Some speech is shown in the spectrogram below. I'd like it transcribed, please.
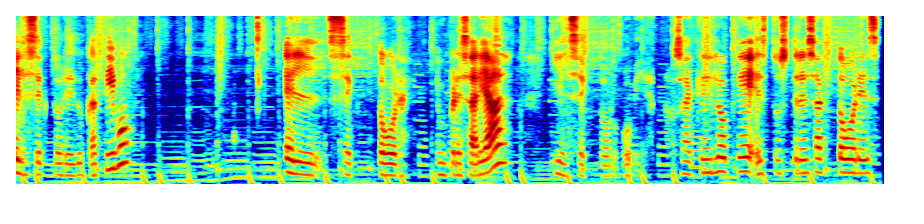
El sector educativo, el sector empresarial y el sector gobierno. O sea, ¿qué es lo que estos tres actores,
